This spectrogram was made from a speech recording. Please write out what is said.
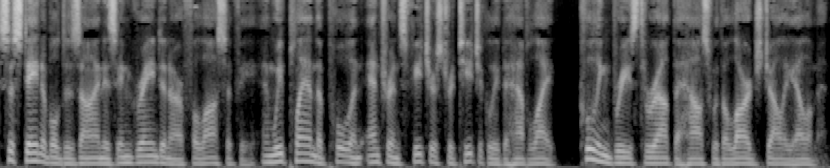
Sustainable design is ingrained in our philosophy, and we plan the pool and entrance feature strategically to have light, cooling breeze throughout the house with a large jolly element.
